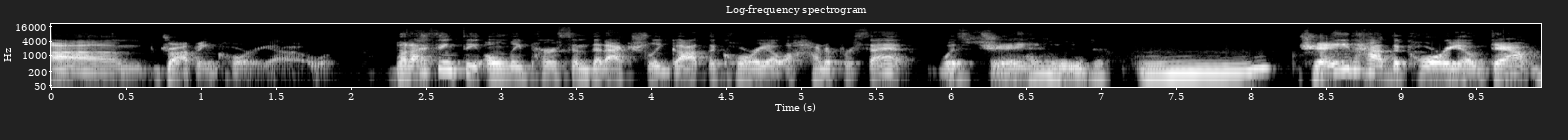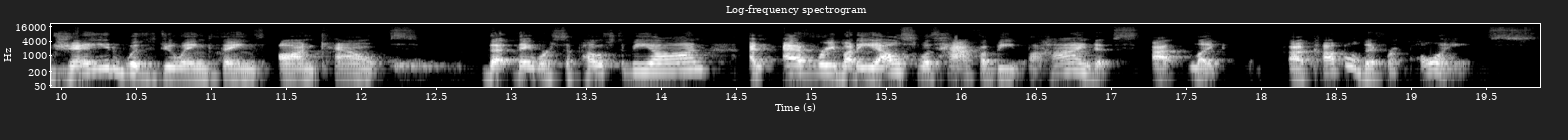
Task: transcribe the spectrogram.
um, dropping choreo. But I think the only person that actually got the choreo 100% was Jade. hmm Jade had the choreo down. Jade was doing things on counts that they were supposed to be on, and everybody else was half a beat behind it at like a couple different points.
